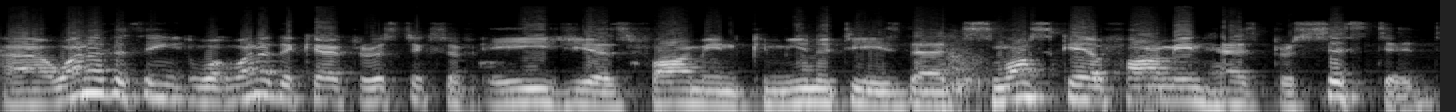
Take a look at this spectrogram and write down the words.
Uh, one of the thing, one of the characteristics of Asia's farming community is that small-scale farming has persisted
